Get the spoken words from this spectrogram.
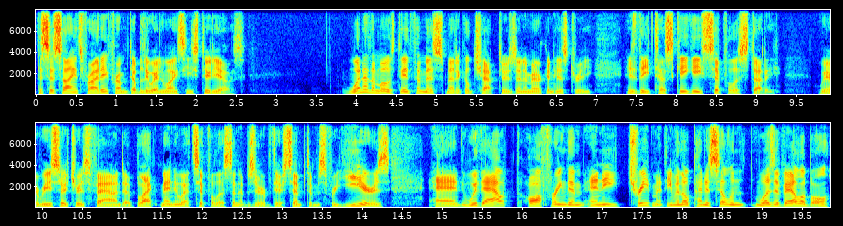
This is Science Friday from WNYC Studios. One of the most infamous medical chapters in American history is the Tuskegee syphilis study, where researchers found uh, black men who had syphilis and observed their symptoms for years and without offering them any treatment, even though penicillin was available,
